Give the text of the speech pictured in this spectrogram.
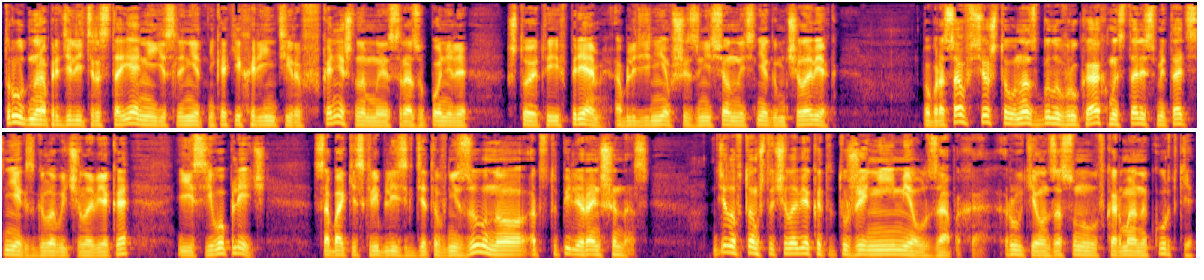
Трудно определить расстояние, если нет никаких ориентиров. Конечно, мы сразу поняли, что это и впрямь обледеневший, занесенный снегом человек. Побросав все, что у нас было в руках, мы стали сметать снег с головы человека и с его плеч. Собаки скреблись где-то внизу, но отступили раньше нас — Дело в том, что человек этот уже не имел запаха. Руки он засунул в карманы куртки.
